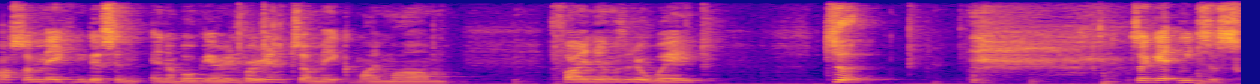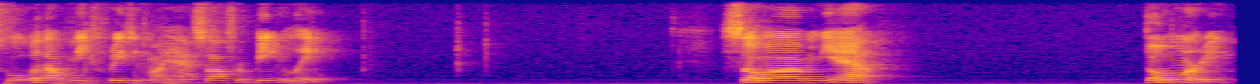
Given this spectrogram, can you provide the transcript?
Also, making this in, in a Bulgarian version to make my mom find another way to to get me to school without me freezing my ass off for being late. So, um, yeah. Don't worry.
